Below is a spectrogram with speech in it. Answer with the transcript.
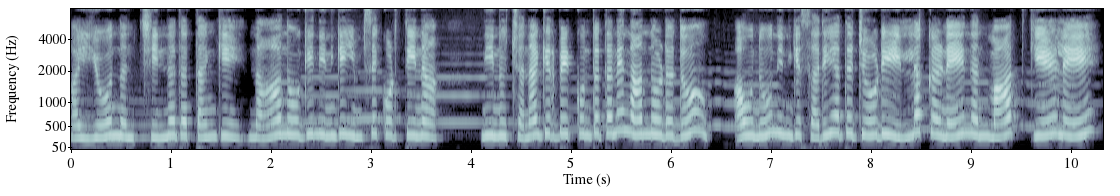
ಅಯ್ಯೋ, ನನ್ ಚಿನ್ನದ ತಂಗಿ ನಾನೋಗಿ ನಿನಗೆ ಹಿಂಸೆ ಕೊಡ್ತೀನ? ನೀನು ಚೆನ್ನಾಗಿರ್ಬೇಕು ಅಂತ ತಾನೇ ನಾನ್ ನೋಡೋದು. ಅವನು ನಿನಗೆ ಸರಿಯಾದ ಜೋಡಿ ಇಲ್ಲ ಕಣೆ, ನನ್ ಮಾತ್ ಕೇಳೆ.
